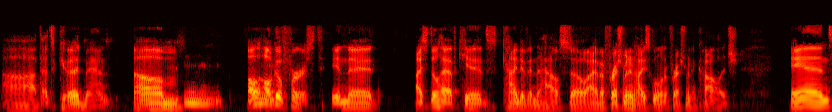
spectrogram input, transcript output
Ah, that's good, man. Um, mm. I'll, I'll go first in that I still have kids kind of in the house. So I have a freshman in high school and a freshman in college. And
